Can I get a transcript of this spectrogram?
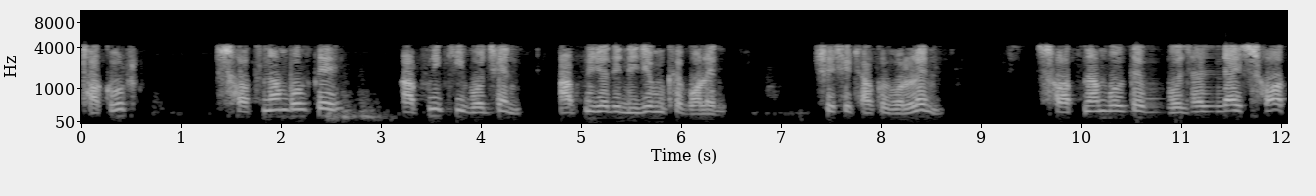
ঠাকুর সৎনাম বলতে আপনি কি বোঝেন? আপনি যদি নিজে মুখে বলেন। শেষে ঠাকুর বললেন, সৎ নাম বলতে বোঝা যায় সৎ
